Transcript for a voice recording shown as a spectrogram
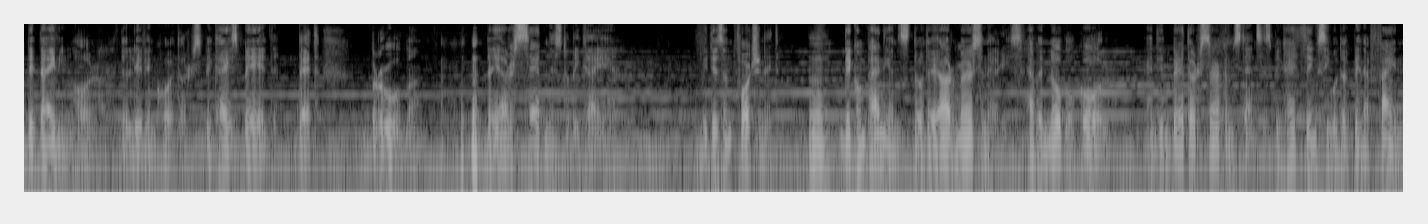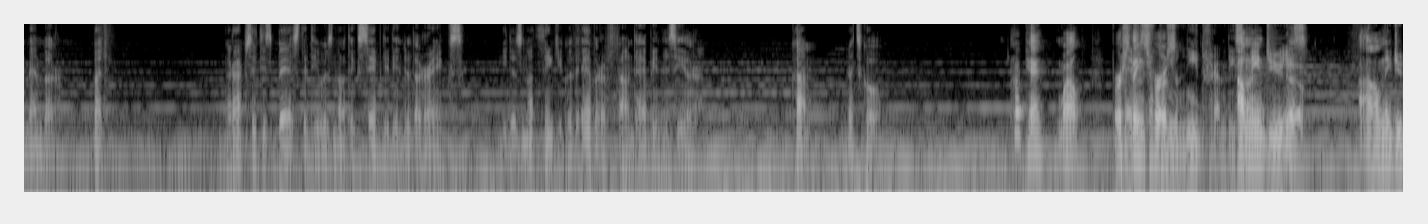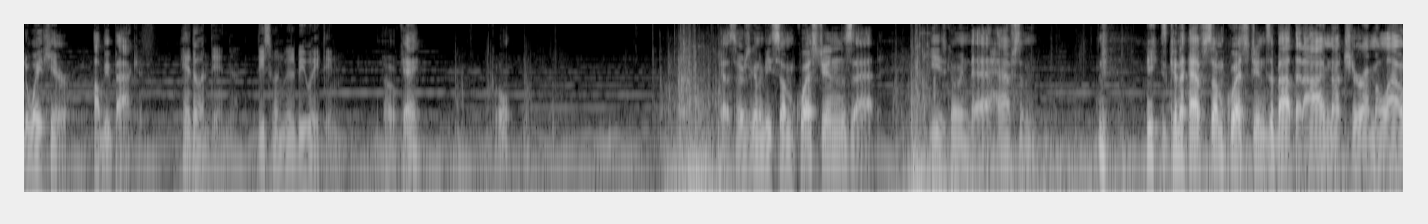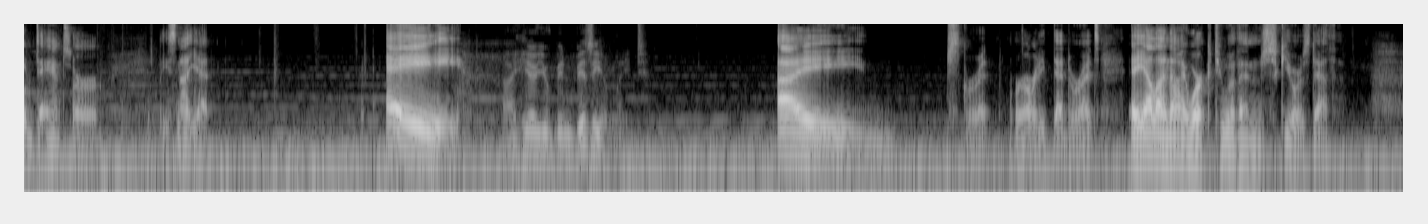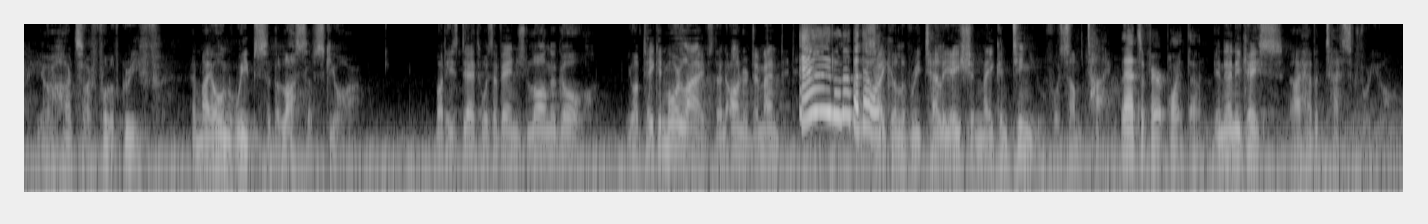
The dining hall, the living quarters, Bikai's bed, that broom. they are sadness to Bikai. It is unfortunate. Hmm. The companions, though they are mercenaries, have a noble goal, and in better circumstances, Bikai thinks he would have been a fine member. But perhaps it is best that he was not accepted into the ranks. He does not think he could ever have found happiness here. Come, let's go. Okay. Well, first There things first. you need I'll one, need you yes? to. I'll need you to wait here. I'll be back. Head on then. This one will be waiting. Okay. Cool. Yes, there's going to be some questions that he's going to have some. he's going to have some questions about that I'm not sure I'm allowed to answer. At least not yet. Hey! I hear you've been busy of late. I. Screw it. We're already dead to rights. Aela and I work to avenge Skjor's death. Your hearts are full of grief, and my own weeps at the loss of Skjor. But his death was avenged long ago. You have taken more lives than honor demanded. Eh, I don't know about The that one. The cycle of retaliation may continue for some time. That's a fair point, though. In any case, I have a task for you.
